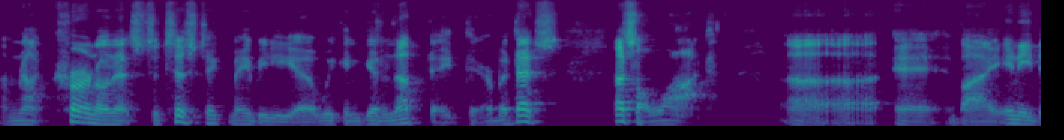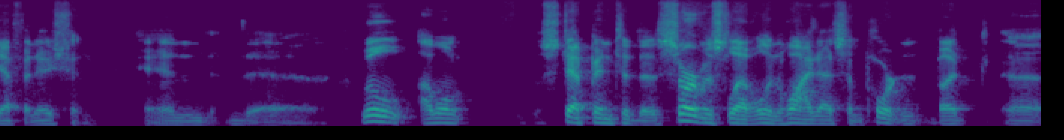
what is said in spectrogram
I'm not current on that statistic. Maybe uh, we can get an update there, but that's that's a lot uh, by any definition and the, we'll, I won't step into the service level and why that's important, but uh,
